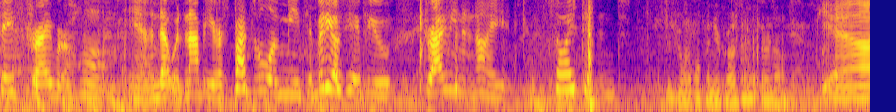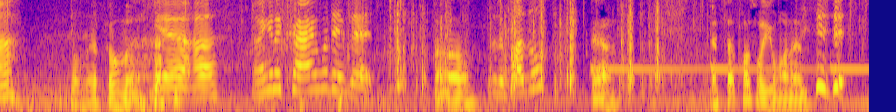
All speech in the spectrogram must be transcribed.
safe driver home, and that would not be responsible of me to videotape you driving at night. So I didn't. Did you want to open your present or no? Yeah. You want me to film it? Yeah. Am I gonna cry? What is it? Uh oh. Is it a puzzle? Yeah. It's that puzzle you wanted.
